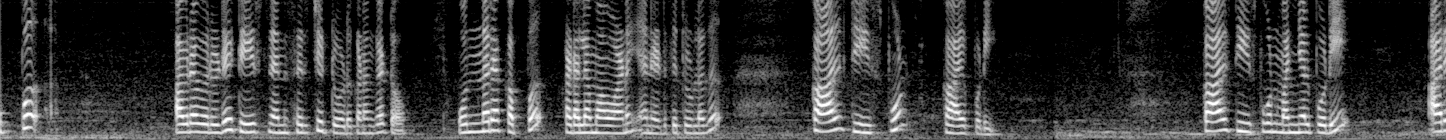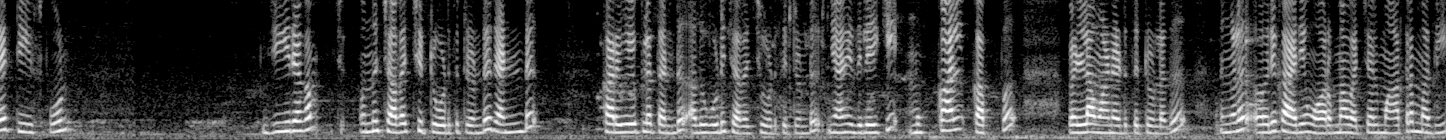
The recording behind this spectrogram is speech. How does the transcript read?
ഉപ്പ് അവരവരുടെ ടേസ്റ്റിനനുസരിച്ച് ഇട്ട് കൊടുക്കണം കേട്ടോ. ഒന്നര കപ്പ് കടലമാവാണ് ഞാൻ എടുത്തിട്ടുള്ളത്. കാൽ ടീസ്പൂൺ കായപ്പൊടി. കാൽ ടീസ്പൂൺ മഞ്ഞൾപ്പൊടി അര ടീസ്പൂൺ ജീരകം ഒന്ന് ചതച്ചിട്ട് കൊടുത്തിട്ടുണ്ട്. രണ്ട് കറിവേപ്പില തണ്ട് അതുകൂടി ചതച്ച് കൊടുത്തിട്ടുണ്ട്. ഞാൻ ഇതിലേക്ക് മുക്കാൽ കപ്പ് വെള്ളമാണ് എടുത്തിട്ടുള്ളത്. നിങ്ങൾ ഒരു കാര്യം ഓർമ്മ വച്ചാൽ മാത്രം മതി.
